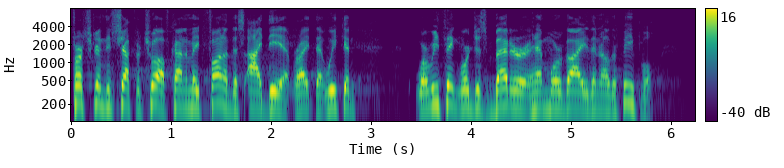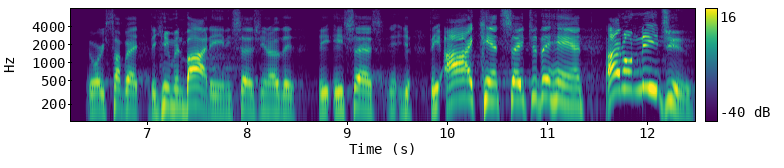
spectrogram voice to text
1 Corinthians chapter 12, kind of made fun of this idea, right? That we can, where we think we're just better and have more value than other people where he's talking about the human body, and he says, you know, the, he, he says, the eye can't say to the hand, I don't need you.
